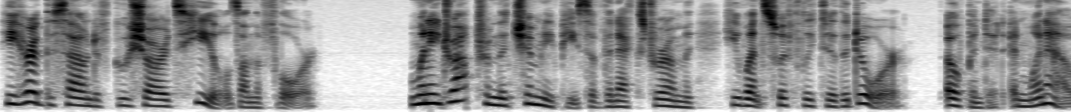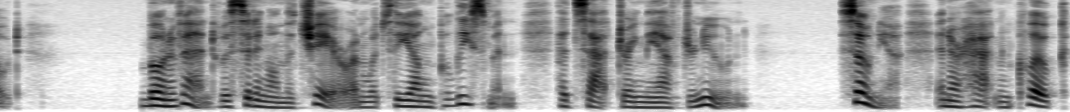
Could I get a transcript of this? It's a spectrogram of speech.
he heard the sound of Guerchard's heels on the floor. When he dropped from the chimney piece of the next room, he went swiftly to the door, opened it, and went out. Bonavent was sitting on the chair on which the young policeman had sat during the afternoon. Sonia, in her hat and cloak,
